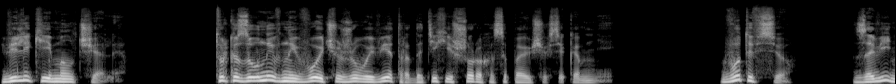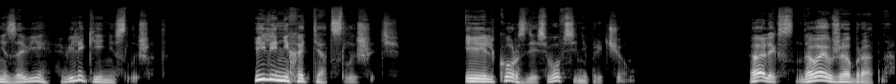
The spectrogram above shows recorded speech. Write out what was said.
Великие молчали. Только заунывный вой чужого ветра да тихий шорох осыпающихся камней. Вот и все. Зови, не зови, великие не слышат. Или не хотят слышать. И Элькор здесь вовсе ни при чем. «Алекс, давай уже обратно».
